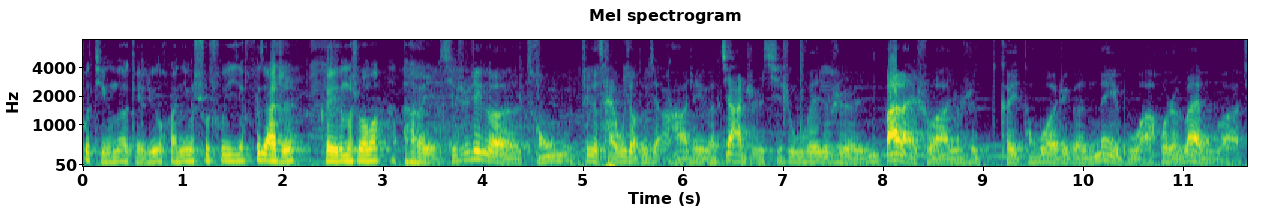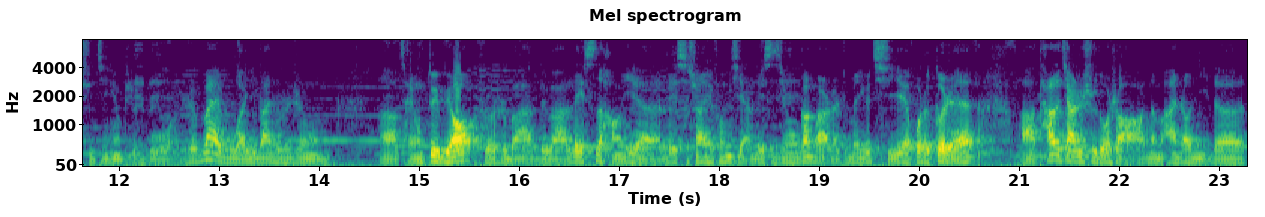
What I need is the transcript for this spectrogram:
不停的给这个环境输出一些附加值，可以这么说吗？可以，其实这个从这个财务角度讲哈，这个价值其实无非就是一般来说啊，就是可以通过这个内部啊或者外部啊去进行评估。这外部啊一般就是这种，啊采用对标，说是吧，对吧？类似行业、类似商业风险、类似金融杠杆的这么一个企业或者个人，啊，它的价值是多少？那么按照你的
